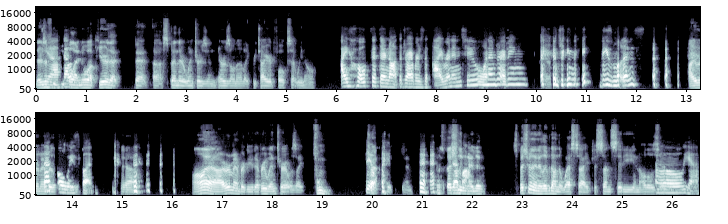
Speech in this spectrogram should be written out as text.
There's a yeah, few people was... I know up here that that uh, spend their winters in Arizona, like retired folks that we know. I hope that they're not the drivers that I run into when I'm driving yeah. during these months. I remember that's always fun. Yeah. oh yeah, I remember, dude. Every winter it was like, boom, yeah. especially when I lived, especially when I lived on the west side, just Sun City and all those. Oh yeah,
